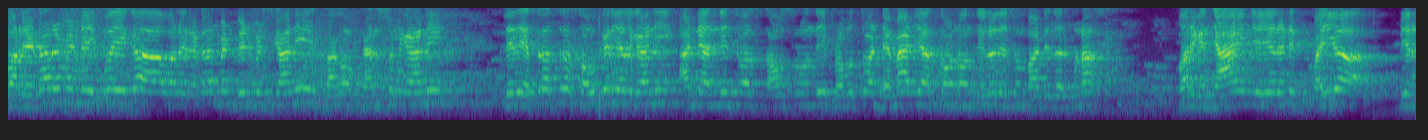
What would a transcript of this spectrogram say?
వారు రిటైర్మెంట్ అయిపోయాక రిటైర్మెంట్ బెనిఫిట్స్ కానీ సగం పెన్షన్ కానీ లేదా ఇతరత్ర సౌకర్యాలు కానీ అన్ని అందించవలసిన అవసరం ఉంది. ప్రభుత్వం డిమాండ్ చేస్తూ ఉన్నాం తెలుగుదేశం పార్టీ తరఫున. వారికి న్యాయం చేయాలని పైగా మీరు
